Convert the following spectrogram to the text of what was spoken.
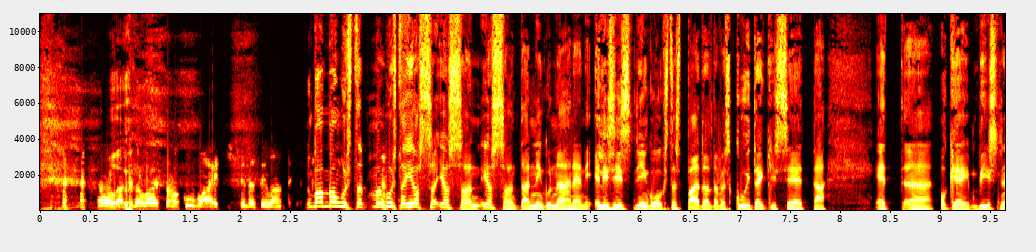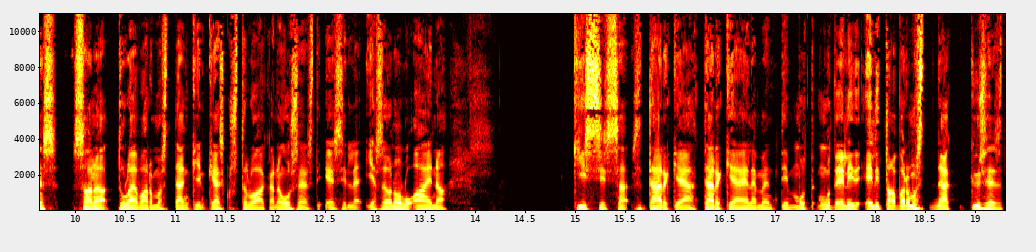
Mulla on loistava kuva itse sitä tilanteesta. No, mä, muistan, mä muistan jossain, jossain, jossain tämän niin kuin nähneeni. Eli siis niin kuin, onko tässä pääteltävissä kuitenkin se, että et, äh, okei, okay, business-sana tulee varmasti tämänkin keskustelun aikana useasti esille, ja se on ollut aina kississä se tärkeä, tärkeä elementti, mutta mut eli, eli varmasti nämä kyseiset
